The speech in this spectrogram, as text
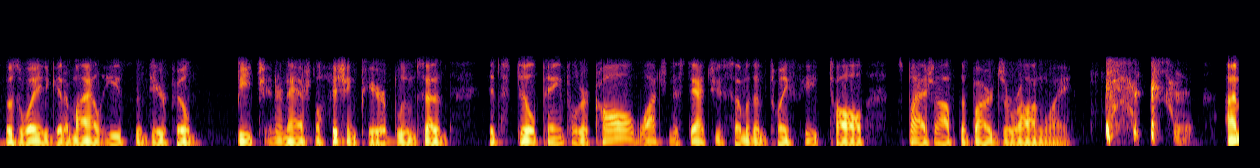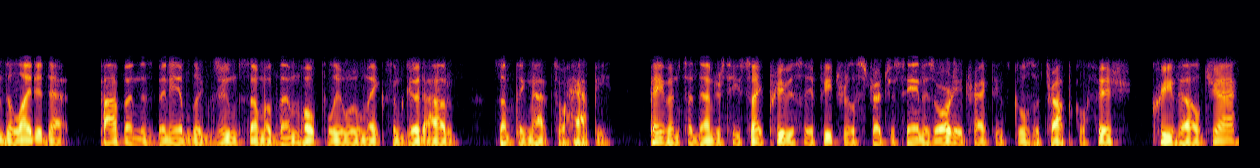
It was a way to get a mile east of the Deerfield Beach International Fishing Pier. Bloom said it's still painful to recall watching the statues, some of them 20 feet tall, splash off the barge the wrong way. I'm delighted that Pavan has been able to exhume some of them. Hopefully, we'll make some good out of something not so happy. Pavan said the undersea site, previously a featureless stretch of sand, is already attracting schools of tropical fish, Crevalle jack,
